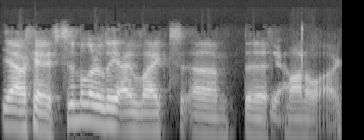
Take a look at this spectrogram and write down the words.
Yeah, okay. Similarly, I liked um, the Yeah. monologue.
